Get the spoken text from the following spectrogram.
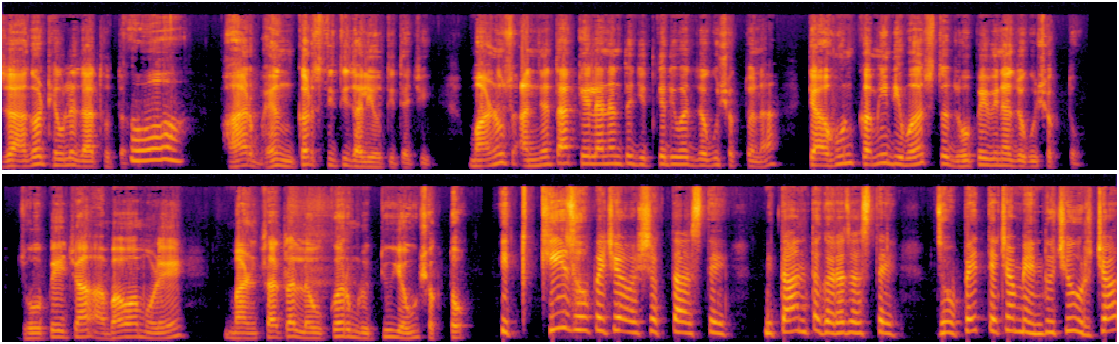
जाग ठेवलं जात होतं. हो. फार भयंकर स्थिती झाली होती त्याची. माणूस अन्यता केल्यानंतर जितके दिवस जगू शकतो ना त्याहून कमी दिवस तो झोपेविना जगू शकतो. झोपेच्या अभावामुळे माणसाचा लवकर मृत्यू येऊ शकतो. इतकी झोपेची आवश्यकता असते. नितांत गरज असते. झोपेत त्याच्या मेंदूची ऊर्जा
